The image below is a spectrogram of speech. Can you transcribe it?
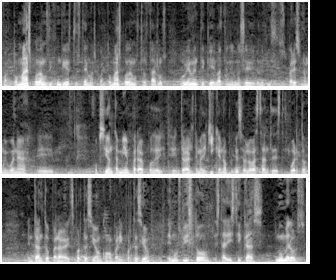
cuanto más podamos difundir estos temas, cuanto más podamos tratarlos, obviamente que va a tener una serie de beneficios. Parece una muy buena eh, opción también para poder entrar al tema de Iquique, ¿no? porque se habló bastante de este puerto, en tanto para exportación como para importación. Hemos visto estadísticas, números,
